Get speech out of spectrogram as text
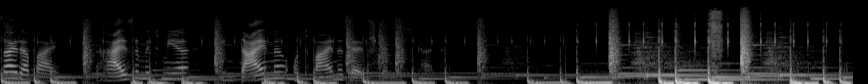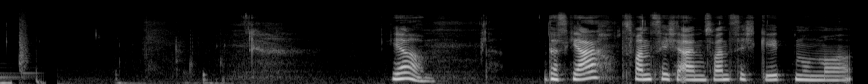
Sei dabei, reise mit mir in deine und meine Selbstständigkeit. Ja, das Jahr 2021 geht nun mal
